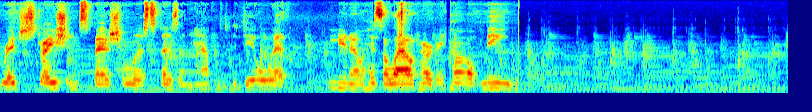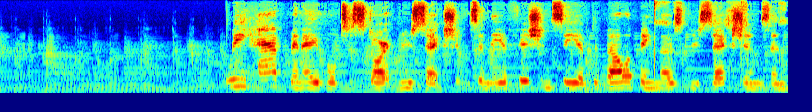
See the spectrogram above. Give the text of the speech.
registration specialist doesn't have to deal with, you know, has allowed her to help me we have been able to start new sections and the efficiency of developing those new sections and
